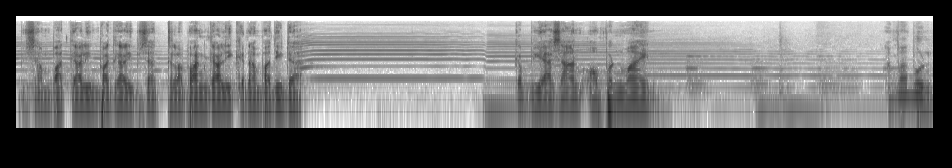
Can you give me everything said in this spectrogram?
Bisa empat kali, empat kali, bisa delapan kali, kenapa tidak? Kebiasaan open mind. Apa pun.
